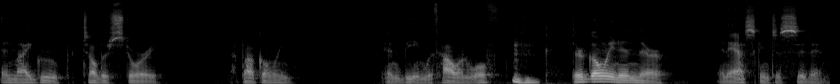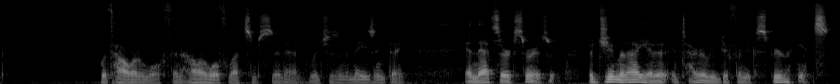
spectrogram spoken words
in my group tell their story about going and being with Howlin' Wolf. They're going in there and asking to sit in with Howlin' Wolf, and Howlin' Wolf lets them sit in, which is an amazing thing. And that's their experience. But Jim and I had an entirely different experience.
